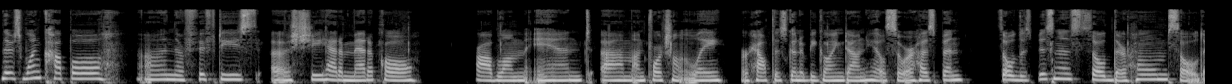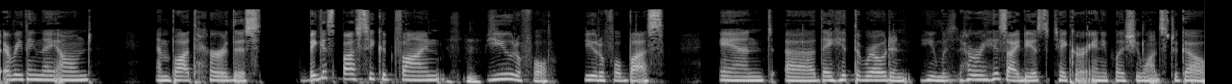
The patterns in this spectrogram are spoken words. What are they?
there's one couple uh, in their 50s. Uh, she had a medical problem, and um, unfortunately, her health is going to be going downhill. So her husband sold his business, sold their home, sold everything they owned, and bought her this the biggest bus he could find. beautiful, beautiful bus. And uh, they hit the road, and he was her. His idea is to take her any place she wants to go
